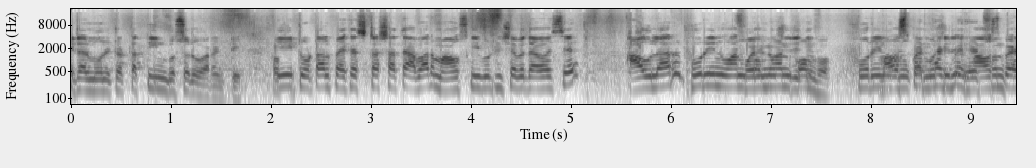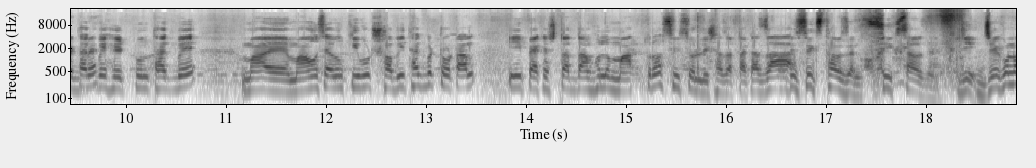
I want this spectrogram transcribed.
এটার মনিটরটা তিন বছর ওয়ারেন্টি এই টোটাল প্যাকেজটার সাথে আবার মাউস কিবোর্ড হিসেবে দেওয়া হয়েছে। আউলার four in one 4-in-1 combo। Four in one Mouse combo থাকবে, মাউস প্যাড থাকবে। হেডফোন থাকবে মাউস এবং কিবোর্ড সবই থাকবে। টোটাল এই প্যাকেজটার দাম হলো মাত্র ছিচল্লিশ হাজার টাকা যা সিক্স থাউজেন্ড সিক্স থাউজেন্ড জি। যে কোনো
